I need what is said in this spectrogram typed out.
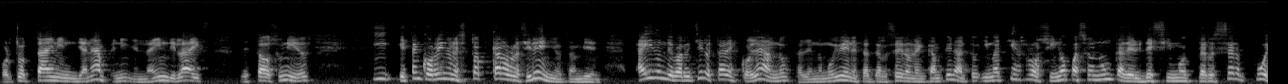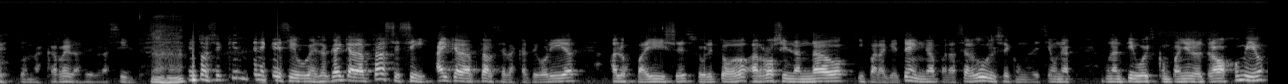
Por todo, está en Indianapolis, en la Indy Lights de Estados Unidos. Y están corriendo un stock car brasileño también. Ahí donde Barrichello está descollando, está yendo muy bien, está tercero en el campeonato, y Matías Rossi no pasó nunca del decimotercer puesto en las carreras de Brasil. Entonces, ¿qué tenés que decir con eso? ¿Que hay que adaptarse? Sí, hay que adaptarse a las categorías, a los países, sobre todo. A Rossi le han dado, y para que tenga, para ser dulce, como decía una- un antiguo ex compañero de trabajo mío,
